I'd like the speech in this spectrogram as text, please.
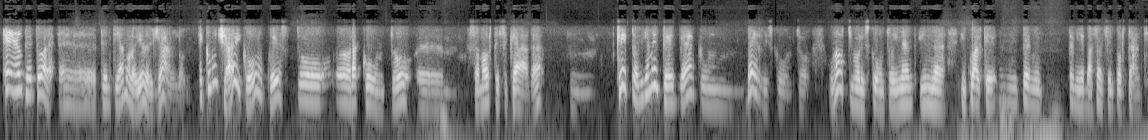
E ho detto eh, eh, tentiamo la via del giallo. E cominciai con questo uh, racconto, eh, Sa morte se cada, mh, mm, che praticamente ebbe anche un bel riscontro, un ottimo riscontro in, in, in qualche in premi, abbastanza importanti.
